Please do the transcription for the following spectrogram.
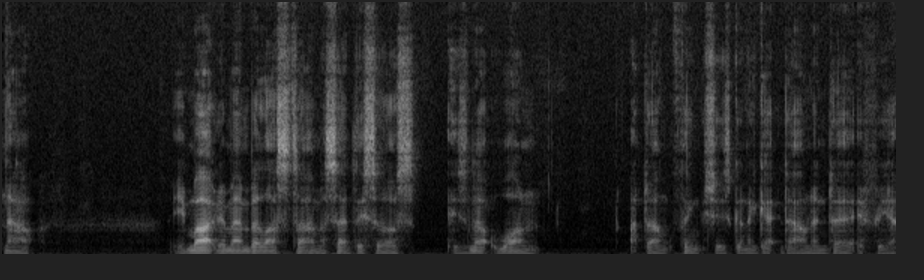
Now, you might remember last time I said this horse is not one I don't think she's going to get down and dirty for you.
